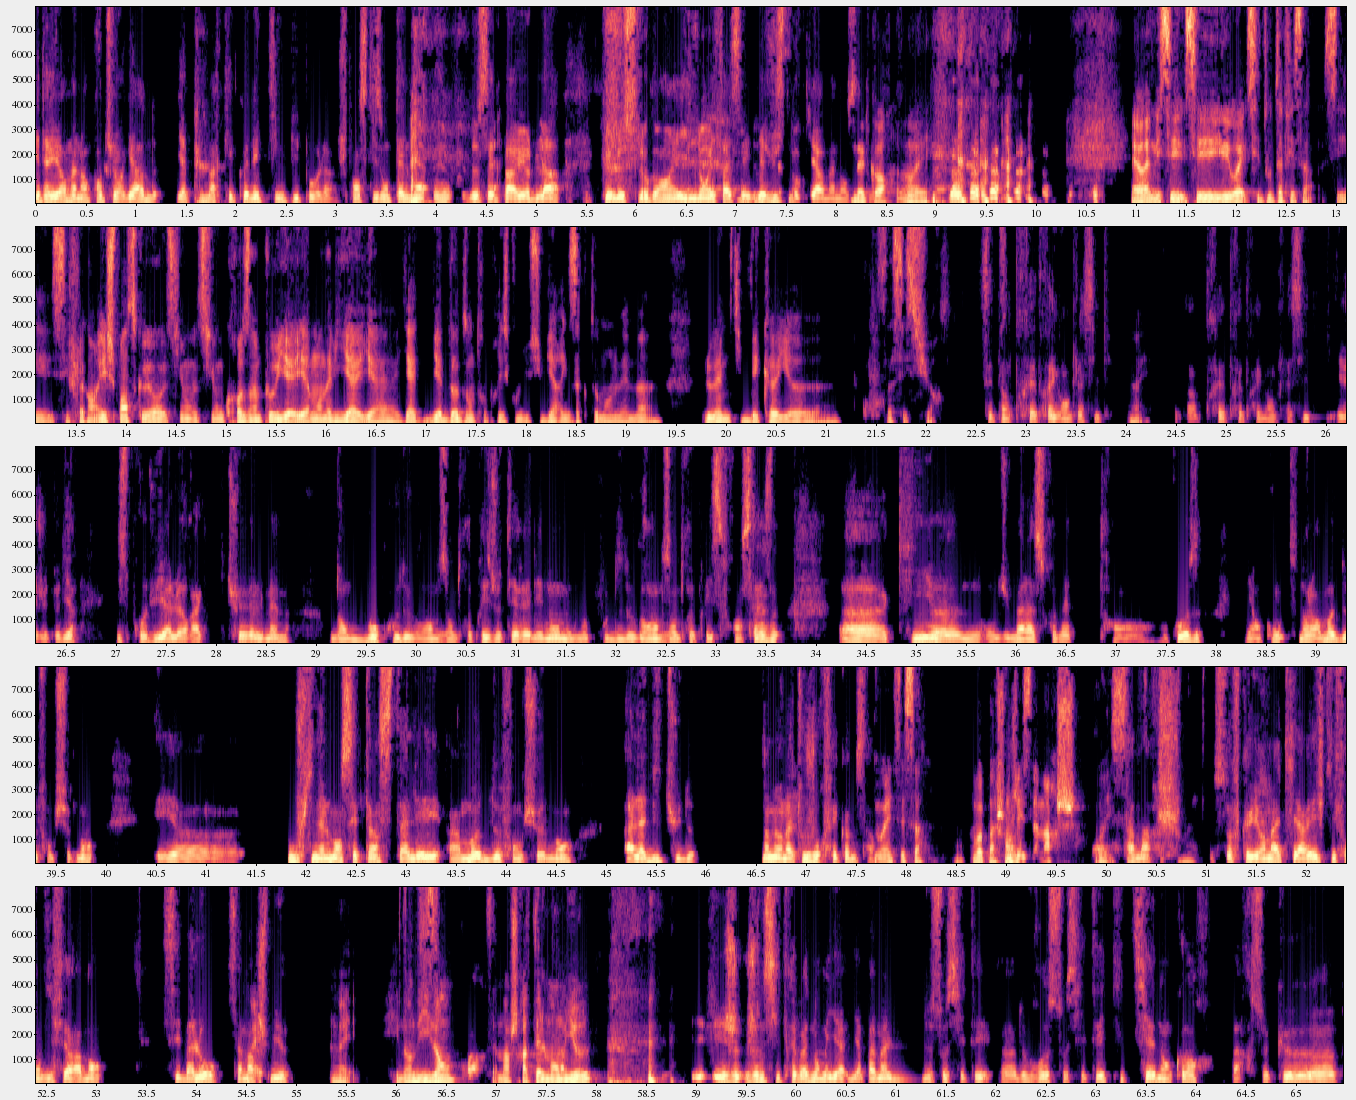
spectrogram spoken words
Et d'ailleurs, maintenant, quand tu regardes, il n'y a plus marqué Connecting People. Là. Je pense qu'ils ont tellement honte de cette période-là que le slogan, ils l'ont effacé. Il y a juste Nokia maintenant. D'accord, ouais. ouais, mais c'est c'est ouais, c'est tout à fait ça. C'est c'est flagrant. Et je pense que euh, si on si on creuse un peu, il y a, à mon avis, il y a il y a il y a, d'autres entreprises qui ont dû subir exactement le même euh, le même type d'écueil. Euh, ça, c'est sûr c'est un très très grand classique. C'est un très très très grand classique. Et je vais te dire, il se produit à l'heure actuelle même dans beaucoup de grandes entreprises, je tairai les noms, mais beaucoup de, grandes entreprises françaises euh, qui euh, ont du mal à se remettre en, cause et en compte dans leur mode de fonctionnement, et euh, où finalement s'est installé un mode de fonctionnement à l'habitude. Non, mais on a toujours fait comme ça. Ouais, c'est ça. On va pas changer, ça marche. Ouais. Ça marche. Sauf qu'il y en a qui arrivent, qui font différemment. C'est ballot, ça marche mieux. Ouais. Et dans dix ans, ça marchera tellement mieux. et, je, je, ne citerai pas de nom, mais il y a, y a, pas mal de sociétés, euh, de grosses sociétés, qui tiennent encore parce que euh,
